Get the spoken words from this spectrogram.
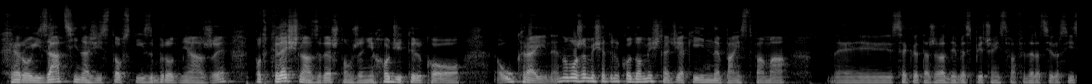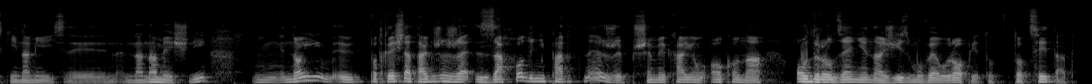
heroizacji nazistowskich zbrodniarzy. Podkreśla zresztą, że nie chodzi tylko o, Ukrainę. No możemy się tylko domyślać, jakie inne państwa ma Y, sekretarz Rady Bezpieczeństwa Federacji Rosyjskiej na, miejsc, y, na, na myśli. No i y, podkreśla także, że zachodni partnerzy przymykają oko na odrodzenie nazizmu w Europie. To, to cytat.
